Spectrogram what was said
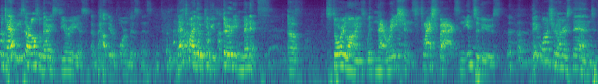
The Japanese are also very serious about their porn business. That's why they'll give you 30 minutes of storylines with narrations, flashbacks, and interviews. They want you to understand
